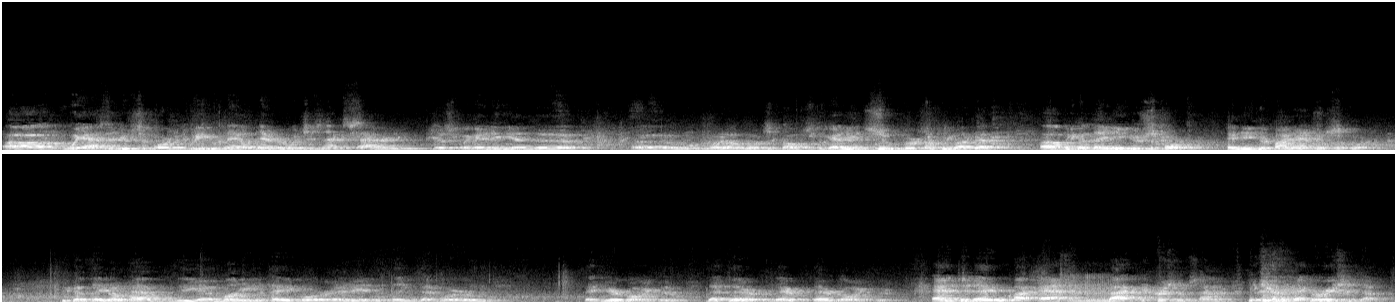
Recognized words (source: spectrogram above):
Uh, we ask that you support the Beaverdale dinner, which is next Saturday. The spaghetti and, uh, uh, what else, what's it called? Spaghetti and soup or something like that? Uh, because they need your support. They need your financial support. Because they don't have the uh, money to pay for any of the things that we're, that you're going through, that they're, they're, they're going through. And today, I asked back at Christmas time to keep the decorations up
